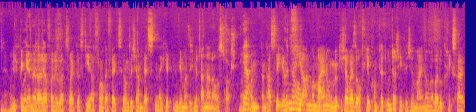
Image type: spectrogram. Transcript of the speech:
Ja, und ich bin generell davon überzeugt, dass die Art von Reflexion sich am besten ergibt, indem man sich mit anderen austauscht. Ne? Ja, und dann hast du eben genau. vier andere Meinungen, möglicherweise auch vier komplett unterschiedliche Meinungen, aber du kriegst halt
